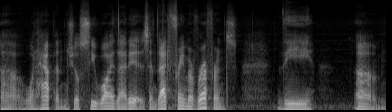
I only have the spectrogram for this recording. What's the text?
uh, what happens, you'll see why that is. In that frame of reference, the um,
